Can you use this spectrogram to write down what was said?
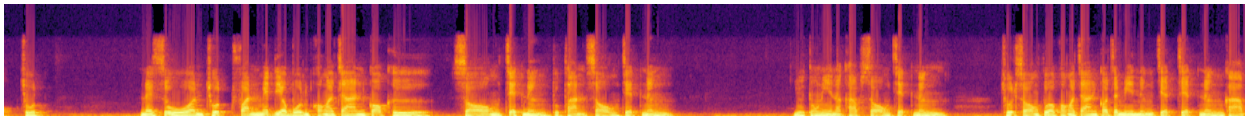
6 ชุด ในส่วนชุดฟันเม็ดเดียวบนของอาจารย์ก็คือ 271 ทุกท่าน 271 อยู่ตรงนี้นะครับ 271 ชุด 2 ตัวของอาจารย์ก็จะมี 1771 ครับ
